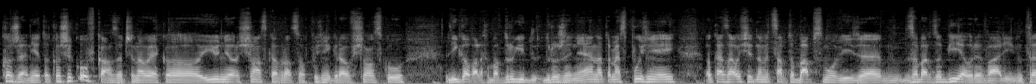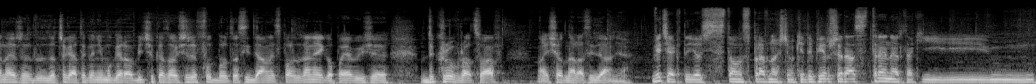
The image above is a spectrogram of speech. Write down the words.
korzenie to koszykówka. On zaczynał jako junior Śląska Wrocław, później grał w Śląsku Ligowa, ale chyba w drugiej dru- drużynie. Natomiast później okazało się, nawet sam to Babs mówi, że za bardzo bijał rywali. No, trenerze, dlaczego ja tego nie mogę robić? Okazało się, że futbol to jest idealny sport dla niego. Pojawił się w The Crew Wrocław, no i się odnalazł idealnie. Wiecie, jak to jest z tą sprawnością? Kiedy pierwszy raz trener taki, mm,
